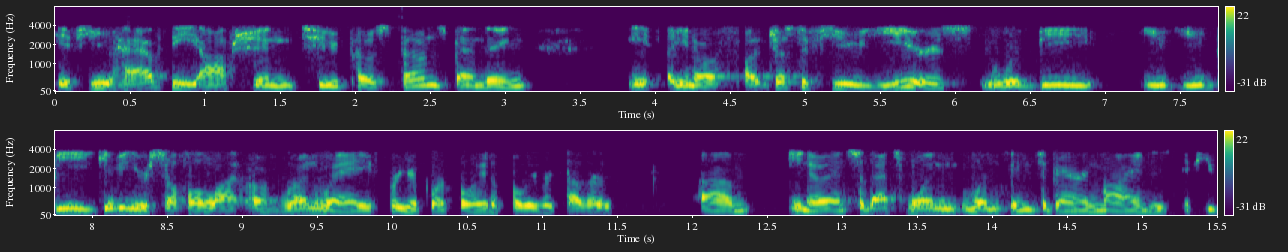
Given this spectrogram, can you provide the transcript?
if you have the option to postpone spending, you know, just a few years would be you, would be giving yourself a lot of runway for your portfolio to fully recover. Um, you know, and so that's one one thing to bear in mind is if you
